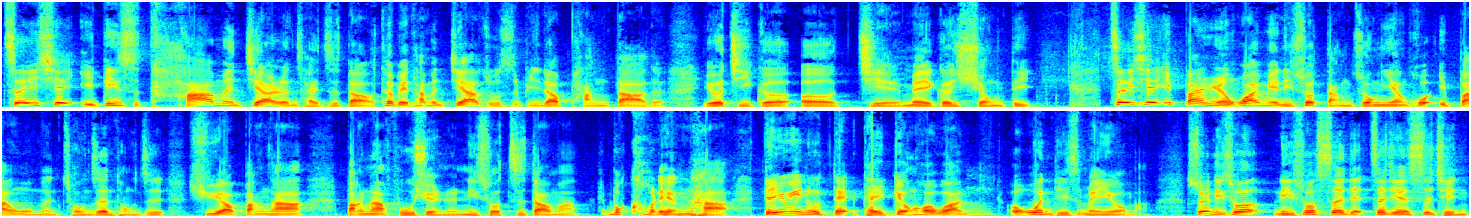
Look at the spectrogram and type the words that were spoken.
这一些一定是他们家人才知道。特别他们家族是比较庞大的，有几个呃姐妹跟兄弟。这些一般人外面你说党中央或一般我们从政同志需要帮他帮他辅选人，你说知道吗？不可能哈，第一路提提供后关，哦，问题是没有嘛。所以你说，你说这件这件事情，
